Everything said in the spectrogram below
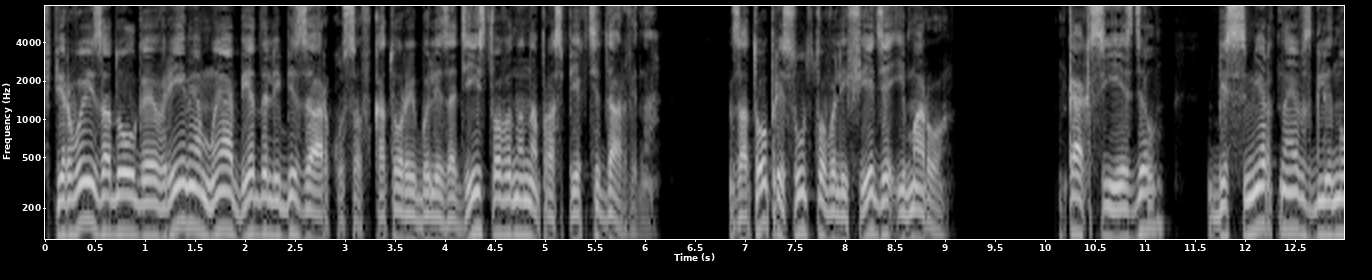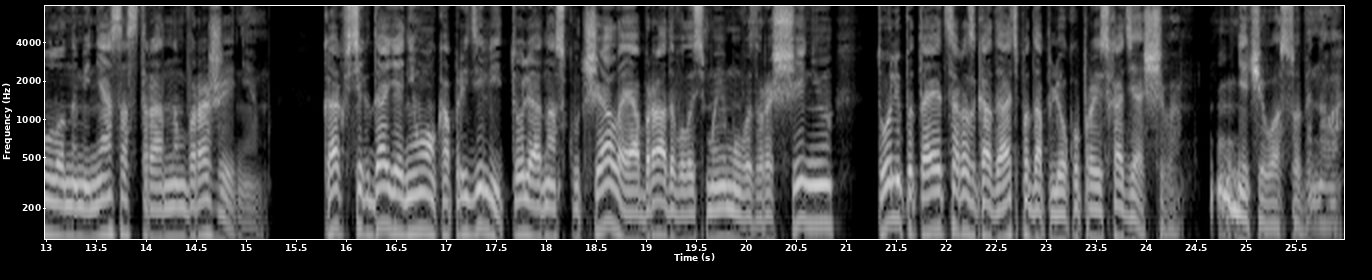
Впервые за долгое время мы обедали без аркусов, которые были задействованы на проспекте Дарвина. Зато присутствовали Федя и Моро. Как съездил, бессмертная взглянула на меня со странным выражением. Как всегда, я не мог определить, то ли она скучала и обрадовалась моему возвращению, то ли пытается разгадать подоплеку происходящего. Ничего особенного.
